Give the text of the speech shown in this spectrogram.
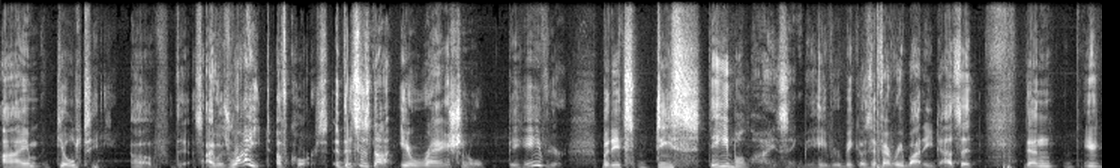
I'm guilty of this. I was right, of course. This is not irrational behavior, but it's destabilizing behavior because if everybody does it, then you,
